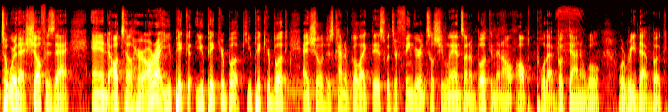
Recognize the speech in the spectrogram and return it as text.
to where that shelf is at and I'll tell her, "All right, you pick you pick your book. You pick your book." And she'll just kind of go like this with her finger until she lands on a book and then I'll I'll pull that book down and we'll we'll read that book.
